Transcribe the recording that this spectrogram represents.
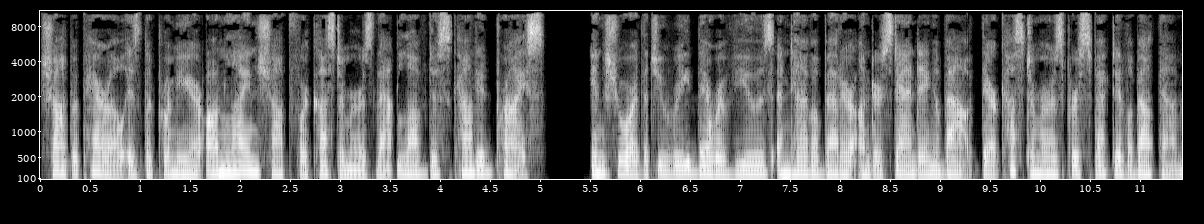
Shoppe Apparel is the premier online shop for customers that love discounted price. Ensure that you read their reviews and have a better understanding about their customers' perspective about them.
